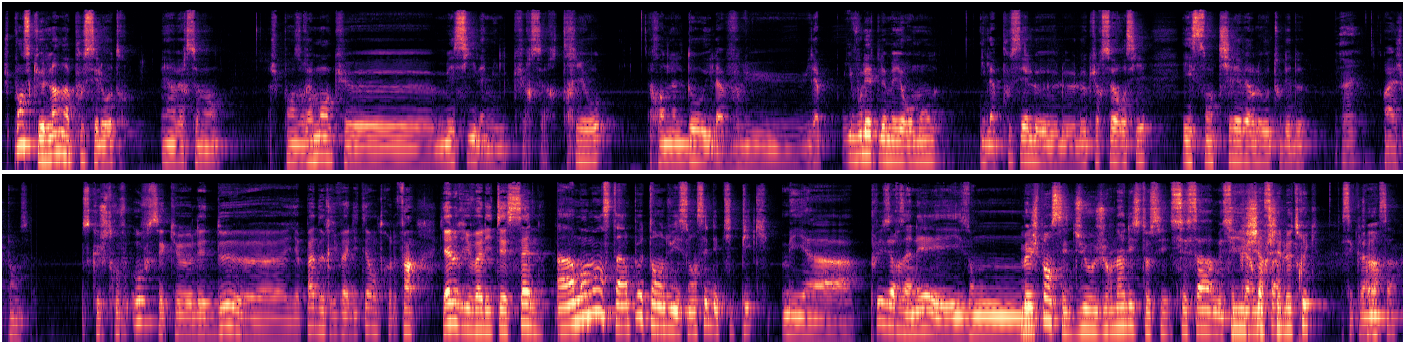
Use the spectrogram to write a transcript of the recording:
Je pense que l'un a poussé l'autre, et inversement. Je pense vraiment que Messi, il a mis le curseur très haut. Ronaldo, il a voulu, il, a, il voulait être le meilleur au monde. Il a poussé le, le- le curseur aussi, et ils se sont tirés vers le haut tous les deux. Ouais. Ouais, je pense. Ce que je trouve ouf, c'est que les deux, il n'y a pas de rivalité entre. Enfin, il y a une rivalité saine. À un moment, c'était un peu tendu. Ils se lançaient des petites piques, mais il y a plusieurs années, et ils ont. Mais je pense que c'est dû aux journalistes aussi. c'est ça, mais c'est Qui cherchaient ça. le truc. C'est clairement ça.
